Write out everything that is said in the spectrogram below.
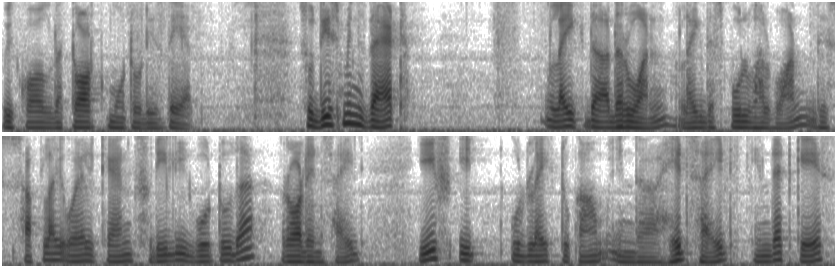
we call the torque motor is there. So, this means that like the other one like the spool valve one this supply oil can freely go to the rod end side. If it would like to come in the head side in that case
